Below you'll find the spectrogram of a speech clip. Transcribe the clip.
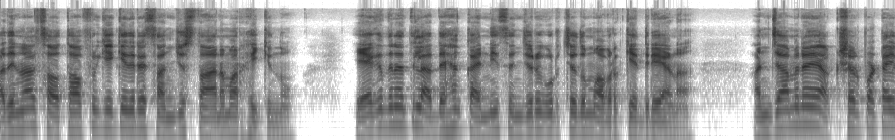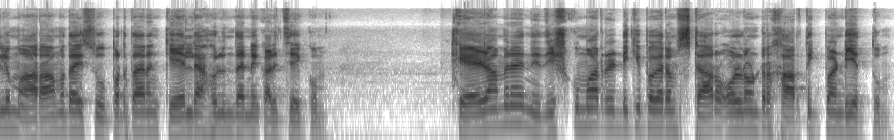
അതിനാൽ സൗത്ത് ആഫ്രിക്കയ്ക്കെതിരെ സഞ്ജു സ്ഥാനമർഹിക്കുന്നു. ഏകദിനത്തിൽ അദ്ദേഹം കന്നി സെഞ്ചുറി കുറിച്ചതും അവർക്കെതിരെയാണ്. അഞ്ചാമനായി അക്ഷർ പട്ടേലും ആറാമതായി സൂപ്പർ താരം കെ എൽ രാഹുലും തന്നെ കളിച്ചേക്കും. ഏഴാമനായി നിതീഷ് കുമാർ റെഡ്ഡിക്ക് പകരം സ്റ്റാർ ഓൾറൗണ്ടർ ഹാർദിക് പാണ്ഡ്യ എത്തും.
